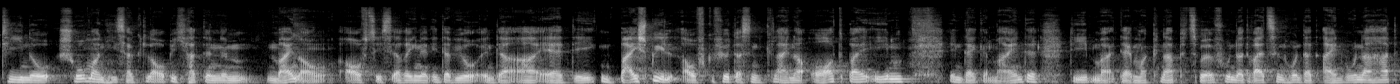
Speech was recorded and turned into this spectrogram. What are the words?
Tino Schomann hieß er, glaube ich, hat in einem in meinen Augen aufsichtserregenden Interview in der ARD ein Beispiel aufgeführt, dass ein kleiner Ort bei ihm in der Gemeinde, die, der mal knapp 1200, 1300 Einwohner hat,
